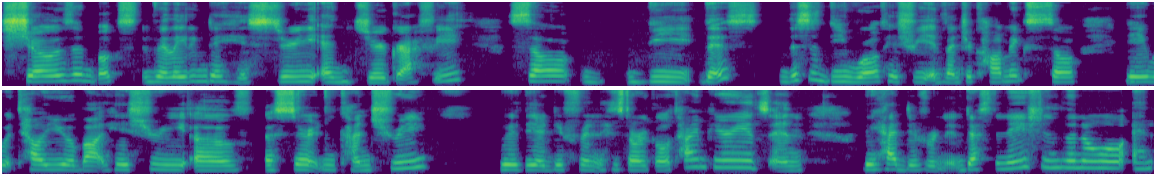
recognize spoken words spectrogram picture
shows and books relating to history and geography. So the this this is the World History Adventure Comics. So they would tell you about history of a certain country with their different historical time periods and they had different destinations and all and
